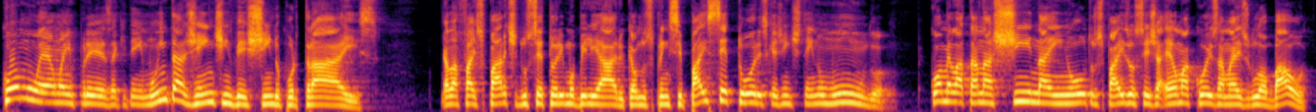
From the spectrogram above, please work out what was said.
Como é uma empresa que tem muita gente investindo por trás, ela faz parte do setor imobiliário, que é um dos principais setores que a gente tem no mundo como ela está na China e em outros países, ou seja, é uma coisa mais global,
